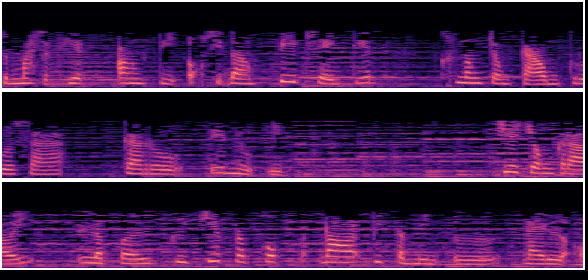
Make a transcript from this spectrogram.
សមាសធាតុអង់ទីអុកស៊ីដង់ពីរផ្សេងទៀតក្នុងចង្កោមគ្រួសារ carotenoid ជាចុងក្រោយល្ពៅគឺជាប្រភពផ្ដល់វីតាមីនអ៊ឺដែលល្អ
